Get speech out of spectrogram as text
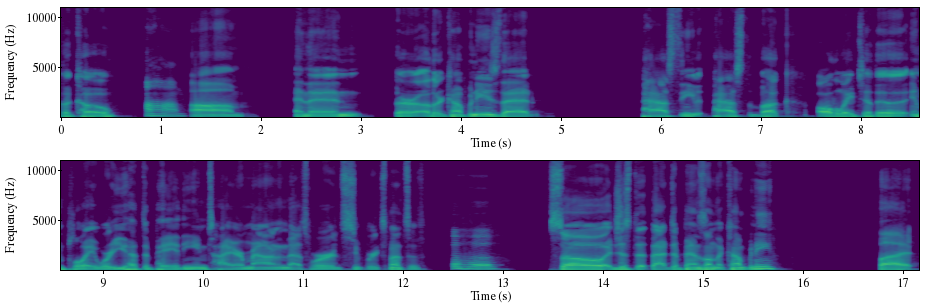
the co. uh huh. Um, and then there are other companies that pass the pass the buck all the way to the employee, where you have to pay the entire amount, and that's where it's super expensive. Uh huh. So it just that that depends on the company, but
